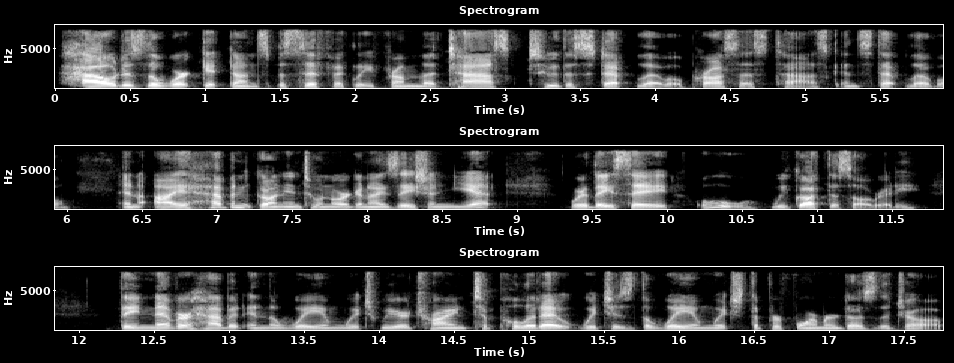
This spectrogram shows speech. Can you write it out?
How does the work get done specifically from the task to the step level, process, task, and step level? And I haven't gone into an organization yet where they say, oh, we've got this already they never have it in the way in which we are trying to pull it out, which is the way in which the performer does the job.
